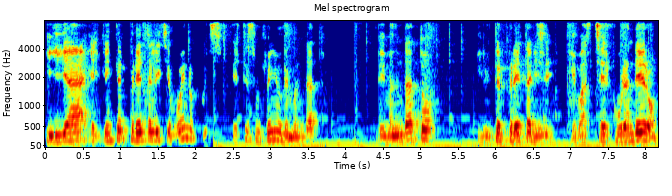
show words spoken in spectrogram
y ya el que interpreta le dice, bueno, pues este es un sueño de mandato. De mandato, y lo interpreta y dice que va a ser curandero.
